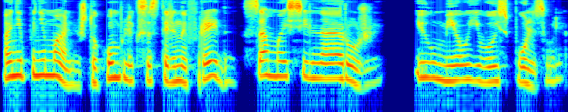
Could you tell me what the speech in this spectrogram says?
Они понимали, что комплексы старины Фрейда – самое сильное оружие, и умело его использовали.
